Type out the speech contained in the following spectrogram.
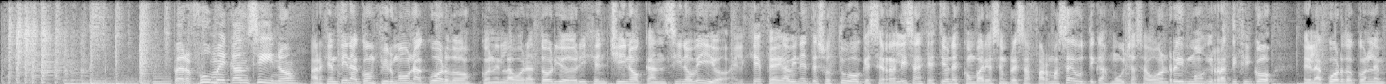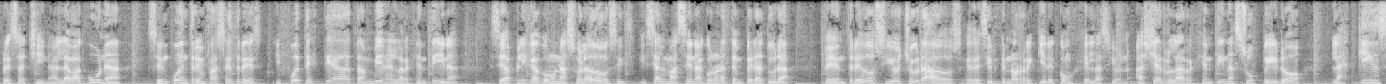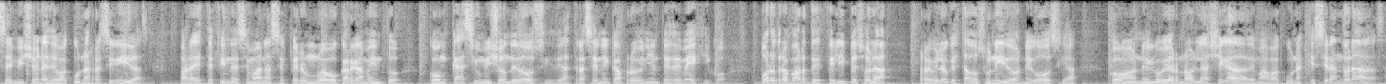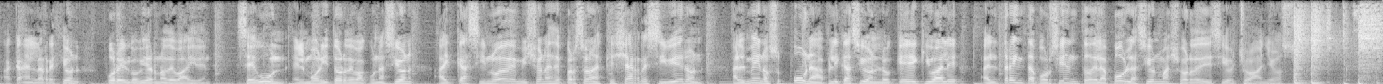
Perfume Cancino. Argentina confirmó un acuerdo con el laboratorio de origen chino Cancino Bio. El jefe de gabinete sostuvo que se realizan gestiones con varias empresas farmacéuticas, muchas a buen ritmo, y ratificó el acuerdo con la empresa china. La vacuna se encuentra en fase 3 y fue testeada también en la Argentina. Se aplica con una sola dosis y se almacena con una temperatura de entre 2 y 8 grados, es decir, que no requiere congelación. Ayer la Argentina superó las 15 millones de vacunas recibidas. Para este fin de semana se espera un nuevo cargamento con casi un millón de dosis de AstraZeneca provenientes de México. Por otra parte, Felipe Solá reveló que Estados Unidos negocia con el gobierno la llegada de más vacunas que serán donadas acá en la región por el gobierno de Biden. Según el monitor de vacunación, hay casi 9 millones de personas que ya recibieron al menos una aplicación, lo que equivale al 30% de la población mayor de 18 años.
